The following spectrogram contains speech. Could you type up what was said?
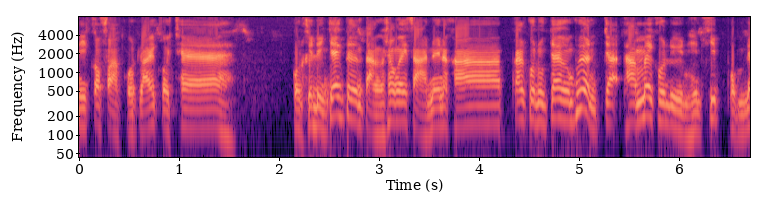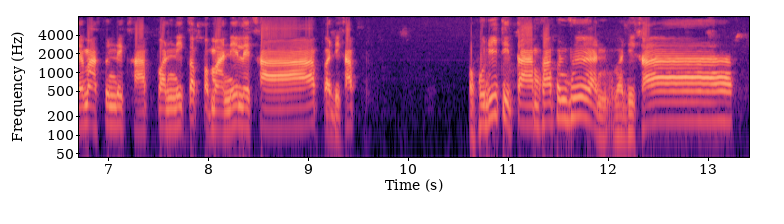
นี้ก็ฝากกดไลค์กดแชร์ กดกระดิ่งแจ้งเตือนต่างช่องไอสารด้วยนะครับ การกดถูกใจของเพื่อนจะทำให้คนอื่นเห็นคลิปผมได้มากขึ้นด้วยครับ วันนี้ก็ประมาณนี้เลยครับสวัสดีครับขอบคุณที่ติดตามครับเพื่อนๆสวัสดีครับ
